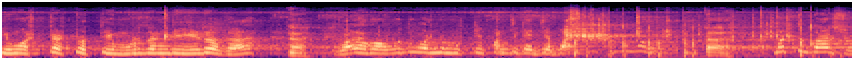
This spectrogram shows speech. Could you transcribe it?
ಇವು ಅಷ್ಟಷ್ಟೊತ್ತಿ ಮುರಿದಂಡಿ ಇಡೋದ. ಒಳಗೆ ಹೋಗುದು ಒಂದು ಮುಟ್ಟಿ ಪಂಚಕಜ್ಜೆ ಬಾಯಿ. ಹಾ. ಮತ್ತೆ ಬಾರ್ಸು.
